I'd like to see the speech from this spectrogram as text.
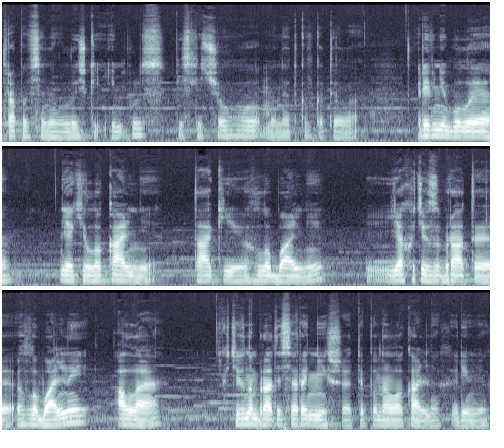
трапився невеличкий імпульс, після чого монетка вкатила. Рівні були як і локальні, так і глобальні. Я хотів забрати глобальний, але хотів набратися раніше, типу на локальних рівнях.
